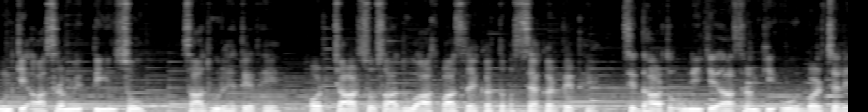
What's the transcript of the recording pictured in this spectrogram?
उनके आश्रम में 300 साधु रहते थे और 400 साधु आसपास रहकर तपस्या करते थे। सिद्धार्थ उन्हीं के आश्रम की ओर बढ़ चले।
